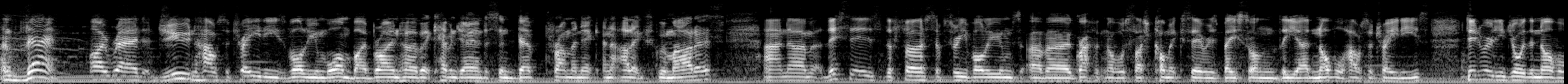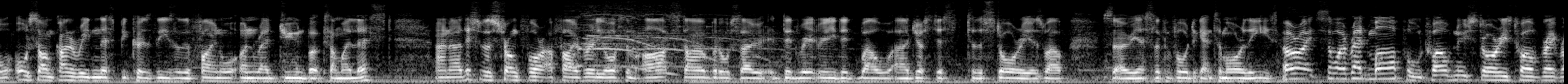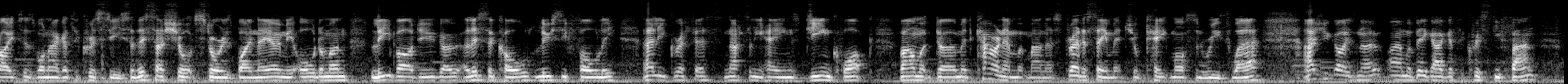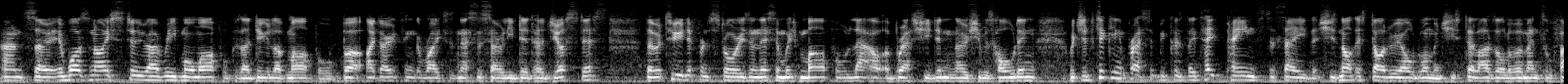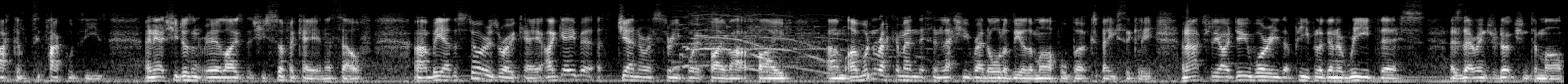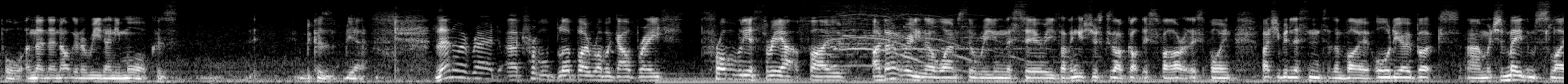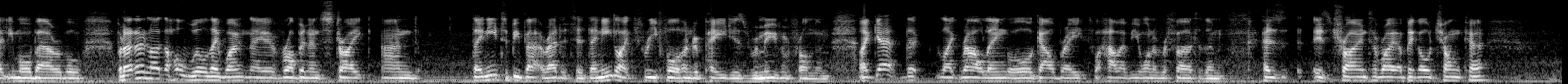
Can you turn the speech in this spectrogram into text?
And then I read Dune House of Atreides Volume 1 by Brian Herbert, Kevin J. Anderson, Dev Pramanik and Alex Guimaraes. And um, this is the first of three volumes of a graphic novel slash comic series based on the uh, novel House of Atreides. Did really enjoy the novel. Also, I'm kind of reading this because these are the final unread Dune books on my list and uh, this was a strong 4 out of 5 really awesome art style but also it did re really did well uh, justice to the story as well. So yes looking forward to getting to more of these. Alright so I read Marple 12 new stories 12 great writers one Agatha Christie. So this has short stories by Naomi Alderman Leigh Bardugo Alyssa Cole Lucy Foley Elly Griffiths Natalie Haynes Jean Kwok Val McDermid Karen M. McManus Dreda Say Mitchell Kate Mosse and Ruth Ware. As you guys know I'm a big Agatha Christie fan and so it was nice to uh, read more Marple because I do love Marple Marple, but I don't think the writers necessarily did her justice. There were two different stories in this in which Marple let out a breath she didn't know she was holding, which is particularly impressive because they take pains to say that she's not this doddery old woman, she still has all of her mental faculties, and yet she doesn't realise that she's suffocating herself. Um, but yeah, the stories are okay. I gave it a generous 3.5 out of 5. Um, I wouldn't recommend this unless you read all of the other Marple books, basically. And actually, I do worry that people are going to read this as their introduction to Marple, and then they're not going to read any more because, because yeah. Then I read uh, Troubled Blood by Robert Galbraith, probably a 3 out of 5. I don't really know why I'm still reading this series. I think it's just because I've got this far at this point. I've actually been listening to them via audiobooks, um, which has made them slightly more bearable. But I don't like the whole will they won't they of Robin and Strike, and they need to be better edited. They need like three, 400 pages removing from them. I get that like Rowling or Galbraith, or however you want to refer to them, has is trying to write a big old chonker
